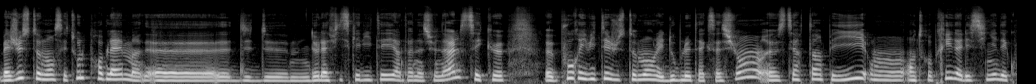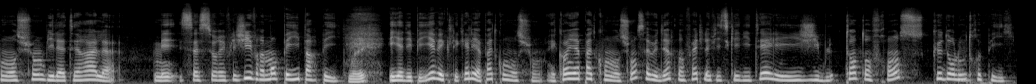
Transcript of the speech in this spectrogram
Ben justement, c'est tout le problème euh, de, de- de la fiscalité internationale, c'est que euh, pour éviter justement les doubles taxations, certains pays ont entrepris d'aller signer des conventions bilatérales. Mais ça se réfléchit vraiment pays par pays. Oui. Et il y a des pays avec lesquels il n'y a pas de convention. Et quand il n'y a pas de convention, ça veut dire qu'en fait la fiscalité elle est éligible tant en France que dans l'autre pays.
